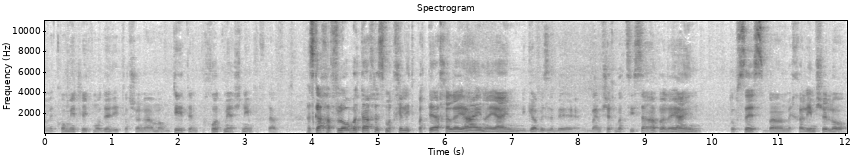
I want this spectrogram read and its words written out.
המקומית להתמודד איתו שונה מהותית, הם פחות מיישנים תחתיו. אז ככה, פלור בתכלס מתחיל להתפתח על היין, היין, ניגע בזה בהמשך בתסיסה, אבל היין תוסס במכלים שלו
